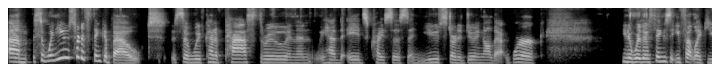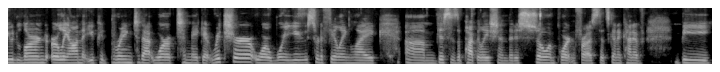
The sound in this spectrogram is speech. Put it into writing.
Um, so when you sort of think about, so we've kind of passed through, and then we had the AIDS crisis, and you started doing all that work. You know, were there things that you felt like you'd learned early on that you could bring to that work to make it richer, or were you sort of feeling like um, this is a population that is so important for us that's going to kind of be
